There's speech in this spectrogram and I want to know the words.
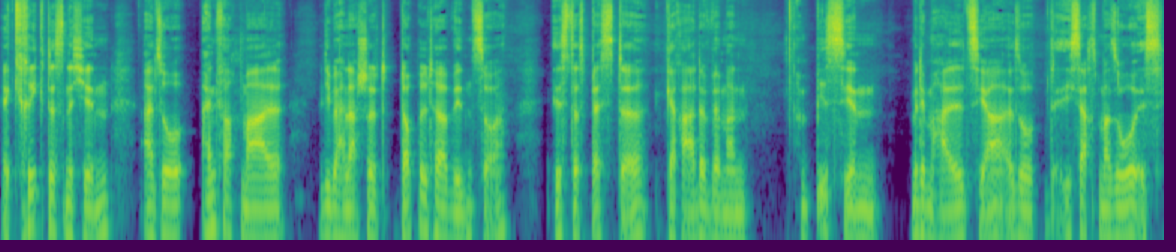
er kriegt es nicht hin. Also einfach mal, lieber Herr Laschet, doppelter Windsor ist das Beste, gerade wenn man ein bisschen mit dem Hals, ja. Also ich sag's mal so, ist,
